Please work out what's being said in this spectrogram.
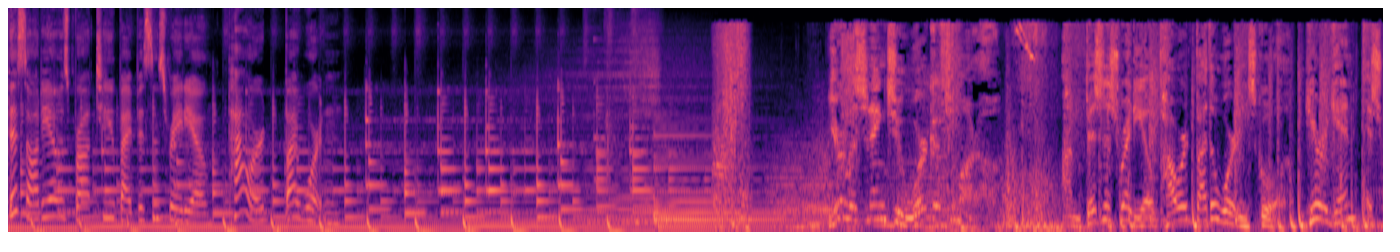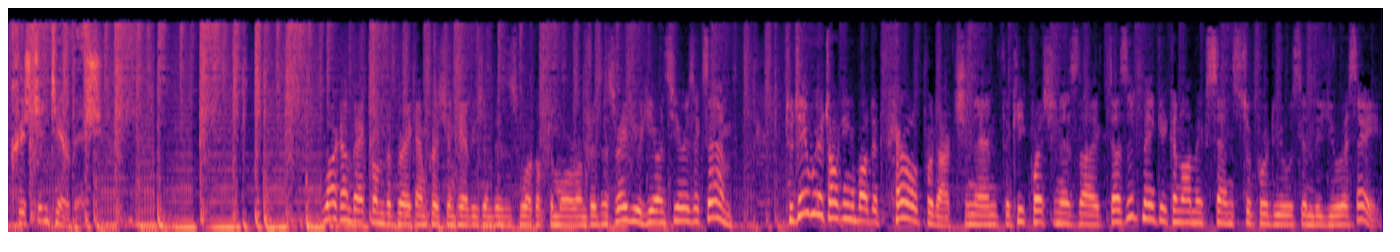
This audio is brought to you by Business Radio, powered by Wharton. You're listening to Work of Tomorrow on Business Radio, powered by the Wharton School. Here again is Christian Terwiesch. Welcome back from the break. I'm Christian Terwiesch, and this is Work of Tomorrow on Business Radio here on Sirius XM. Today we're talking about apparel production, and the key question is like, does it make economic sense to produce in the USA?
